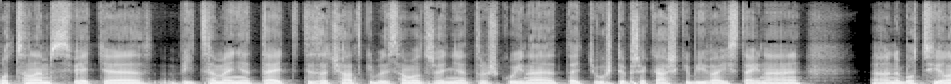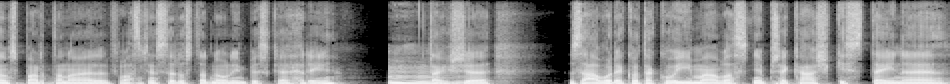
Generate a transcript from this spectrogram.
po celém světě, víceméně teď, ty začátky byly samozřejmě trošku jiné, teď už ty překážky bývají stejné, eh, nebo cílem Spartana je vlastně se dostat na olympijské hry, mm-hmm. takže závod jako takový má vlastně překážky stejné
